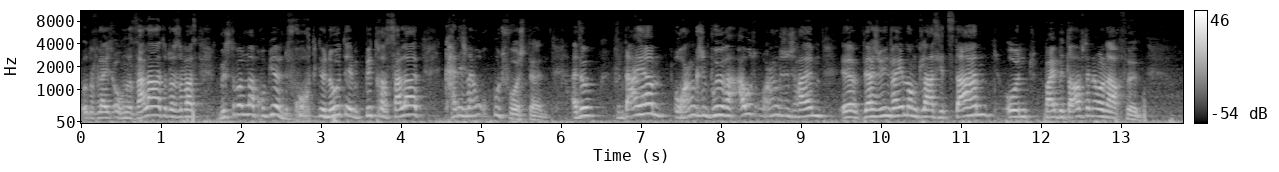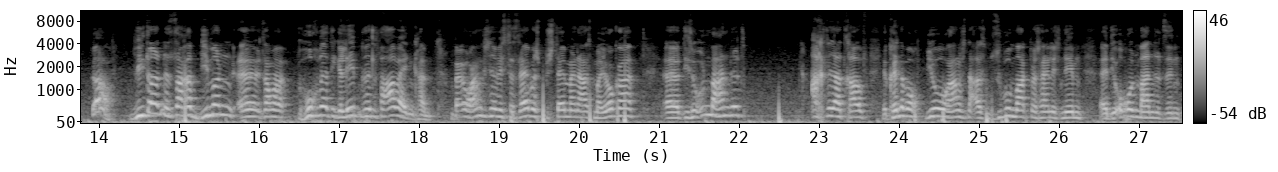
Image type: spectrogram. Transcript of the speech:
Oder vielleicht auch eine Salat oder sowas. Müsste man mal probieren. Eine fruchtige Note im bitteren Salat kann ich mir auch gut vorstellen. Also von daher, Orangenpulver aus Orangenschalen äh, werde ich auf jeden Fall immer ein Glas jetzt da haben und bei Bedarf dann immer nachfüllen. Ja, wieder eine Sache, wie man äh, sag mal, hochwertige Lebensmittel verarbeiten kann. Und bei Orangen wisst ihr selber, ich bestelle meine aus Mallorca, äh, die sind unbehandelt Achtet darauf, ihr könnt aber auch Bio-Orangen aus dem Supermarkt wahrscheinlich nehmen, äh, die auch unbehandelt sind,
